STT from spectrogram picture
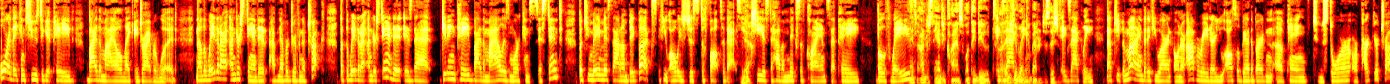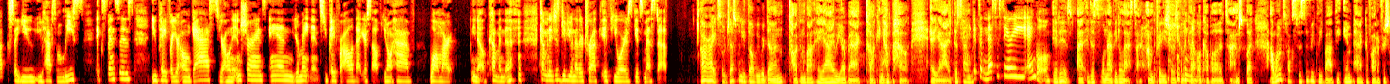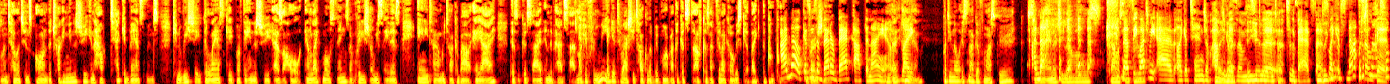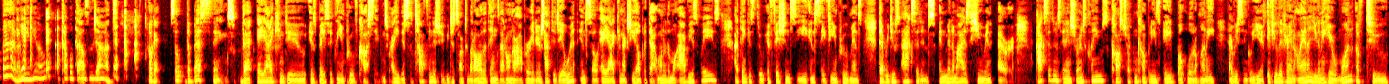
or they can choose to get paid by the mile like a driver would. Now, the way that I understand it, I've never driven a truck, but the way that I understand it is that getting paid by the mile is more consistent, but you may miss out on big bucks if you always just default to that. So yeah. the key is to have a mix of clients that pay both ways. And to understand your clients, what they do, uh, so exactly. you make a better decision. Exactly. Now, keep in mind that if you are an owner operator, you also bear the burden of paying to store or park your truck. So you, you have some lease expenses. You pay for your own gas, your own insurance, and your maintenance. You pay for all of that yourself. You don't have Walmart, you know, coming to coming to just give you another truck if yours gets messed up. All right. So just when you thought we were done talking about AI, we are back talking about AI. This time, it's a necessary angle. It is. I, this will not be the last time. I'm pretty sure it's going to come no. up a couple other times. But I want to talk specifically about the impact of artificial intelligence on the trucking industry and how tech advancements can reshape the landscape of the industry as a whole. And like most things, I'm pretty sure we say this anytime we talk about AI. There's a good side and the bad side. Lucky for me, I get to actually talk a little bit more about the good stuff because I feel like I always get like the poo poo. I know because he's a better bad cop than I am. Yeah, like, I am. But you know, it's not good for my spirit. So I know. my energy levels kind of now see watch me add like a tinge of optimism know, to the to the bad stuff like, like yeah, it's not but so it's not good so bad i yeah. mean you know a couple thousand jobs okay so the best things that AI can do is basically improve cost savings, right? It's a tough industry. We just talked about all the things that owner operators have to deal with. And so AI can actually help with that. One of the more obvious ways I think is through efficiency and safety improvements that reduce accidents and minimize human error. Accidents and insurance claims cost trucking companies a boatload of money every single year. If you live here in Atlanta, you're going to hear one of two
